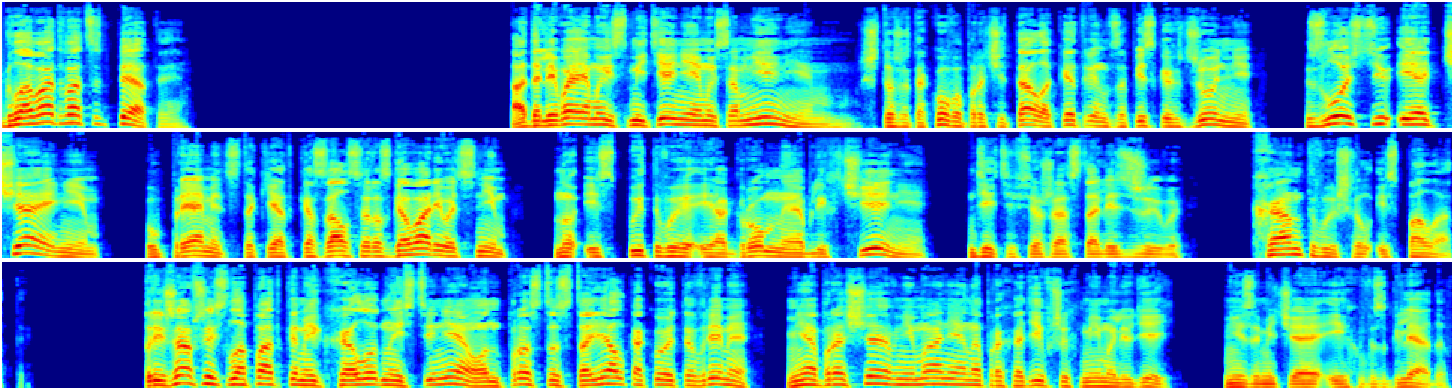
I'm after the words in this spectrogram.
Глава 25. Одолеваемый смятением и сомнением, что же такого прочитала Кэтрин в записках Джонни, злостью и отчаянием, упрямец таки отказался разговаривать с ним, но, испытывая и огромное облегчение, дети все же остались живы, Хант вышел из палаты. Прижавшись лопатками к холодной стене, он просто стоял какое-то время, не обращая внимания на проходивших мимо людей, не замечая их взглядов.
